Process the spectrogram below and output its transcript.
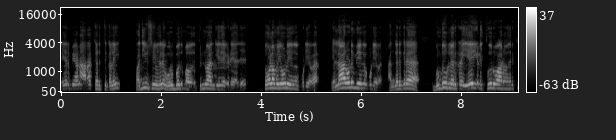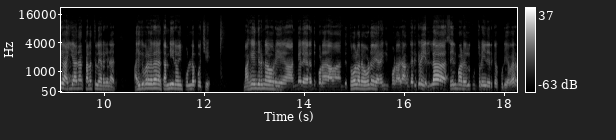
நேர்மையான அறக்கருத்துக்களை பதிவு செய்வதில் ஒருபோதும் அவர் பின்வாங்கியதே கிடையாது. தோழமையோடு இயங்கக்கூடியவர். எல்லாரோடும் இயங்கக்கூடியவர் அங்க இருக்கிற குண்டூர்ல இருக்கிற ஏரிகளை தூர்வாருவதற்கு ஐயா தான் களத்துல இறங்கினார். அதுக்கு பிறகுதான் தண்ணீர் அமைப்பு உள்ள போச்சு. மகேந்திரன் அவர் அண்மையில இறந்து போனார். அவன் அந்த தோழரோடு இறங்கி போனார். அங்க இருக்கிற எல்லா செயல்பாடுகளுக்கும் துணையில் இருக்கக்கூடியவர்.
